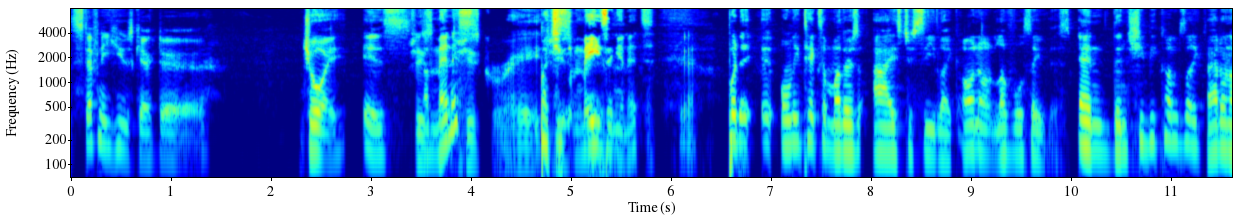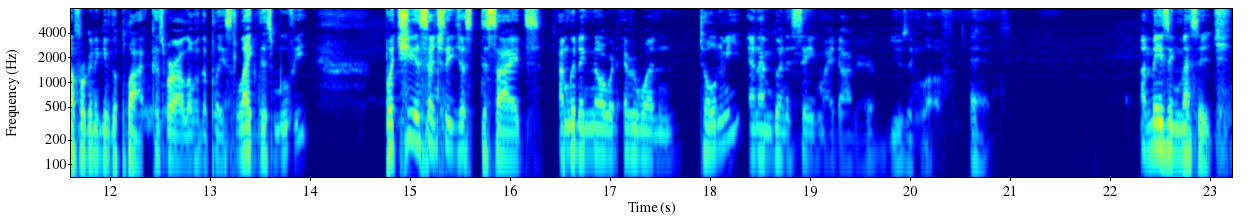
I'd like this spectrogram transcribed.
Stephanie Hsu's character Joy is She's a menace, She's great. but she's amazing in it. Yeah. But it, it only takes a mother's eyes to see, like, oh no, love will save this. And then she becomes like, I don't know if we're going to give the plot because we're all over the place, like this movie. But she essentially just decides, I'm going to ignore what everyone told me and I'm going to save my daughter using love. And amazing message.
